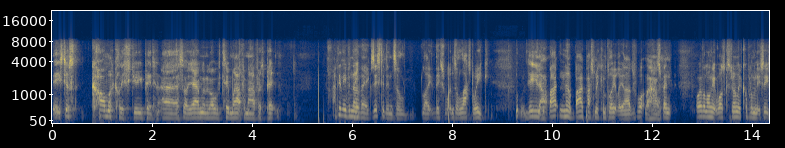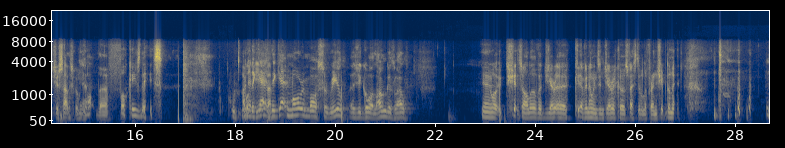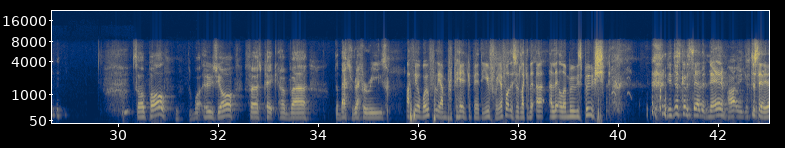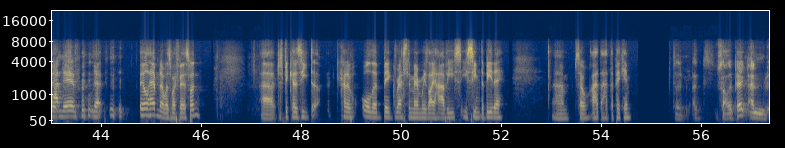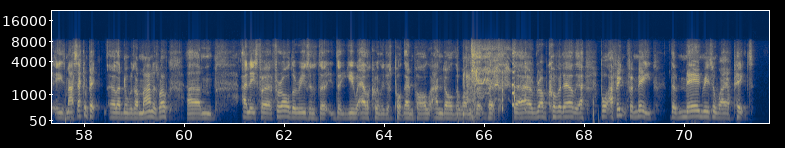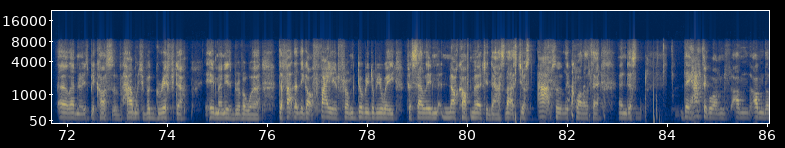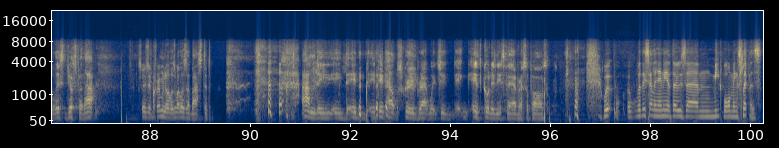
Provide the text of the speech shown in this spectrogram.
it's just comically stupid. Uh, so yeah, I'm going to go with Tim White for my first pick. I didn't even know they existed until like this until last week. Did you know? By, no, bypassed me completely. And I just what Wow. spent however long it was because only a couple of minutes each. Just sat there going, Yeah. "What the fuck is this?" I've But never they get they get more and more surreal as you go along as well. Yeah, well, it shits all over Jer- uh, Kevin Owens and Jericho's Festival of Friendship, doesn't it? So Paul, what who's your first pick of uh, the best referees? I feel woefully unprepared compared to you three. I thought this was like a, a, a little amuse bouche. You're just going to say the name, aren't you? Just, Just gonna say the a name. yeah. Earl Hebner was my first one. Uh, just because he kind of all the big wrestling memories I have, he, he seemed to be there. Um, so I had, I had to pick him. It's a, a solid pick, and he's my second pick. Earl Hebner was on mine as well, um, and it's for, for all the reasons that that you eloquently just put then, Paul, and all the ones that, that, that uh, Rob covered earlier. But I think for me, the main reason why I picked Earl Hebner is because of how much of a grifter him and his brother were. The fact that they got fired from WWE for selling knockoff merchandise, that's just absolutely quality and just they had to go on on on the list just for that. So he's a criminal as well as a bastard. And he he, he, he did help screw Brett, which is, is good in his favour, I suppose. Were, were they selling any of those um, meat warming slippers?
